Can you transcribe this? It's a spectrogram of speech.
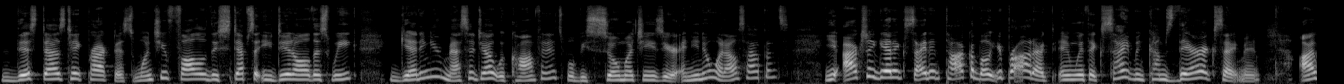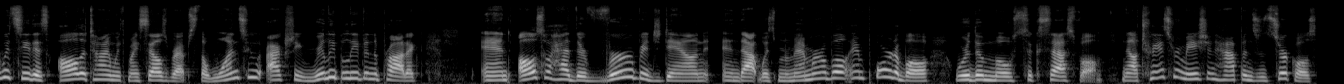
This does take practice. Once you follow the steps that you did all this week, getting your message out with confidence will be so much easier. And you know what else happens? You actually get excited talk about your product. And with excitement comes their excitement. I would see this all the time with my sales reps, the ones who actually really believed in the product and also had their verbiage down and that was memorable and portable were the most successful. Now, transformation happens in circles.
